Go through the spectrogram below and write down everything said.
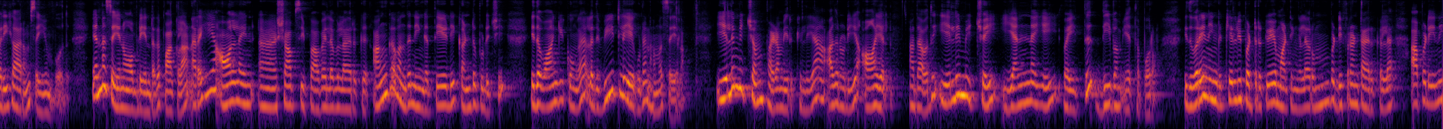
பரிகாரம் செய்யும்போது. என்ன செய்யணும் அப்படின்றத பார்க்கலாம். நிறைய ஆன்லைன் ஷாப்ஸ் இப்போ அவைலபிளாக இருக்குது அங்கே வந்து நீங்கள் தேடி கண்டுபிடிச்சி இதை வாங்கிக்கோங்க. அல்லது வீட்டிலையே கூட நாம் செய்யலாம். எலுமிச்சம் பழம் இருக்கு இல்லையா? அதனுடைய ஆயில். அதாவது எலுமிச்சை எண்ணெயை வைத்து தீபம் ஏற்ற போகிறோம் இதுவரை நீங்கள் கேள்விப்பட்டிருக்கவே மாட்டீங்கள்ல ரொம்ப டிஃப்ரெண்ட்டாக இருக்குல்ல அப்படின்னு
